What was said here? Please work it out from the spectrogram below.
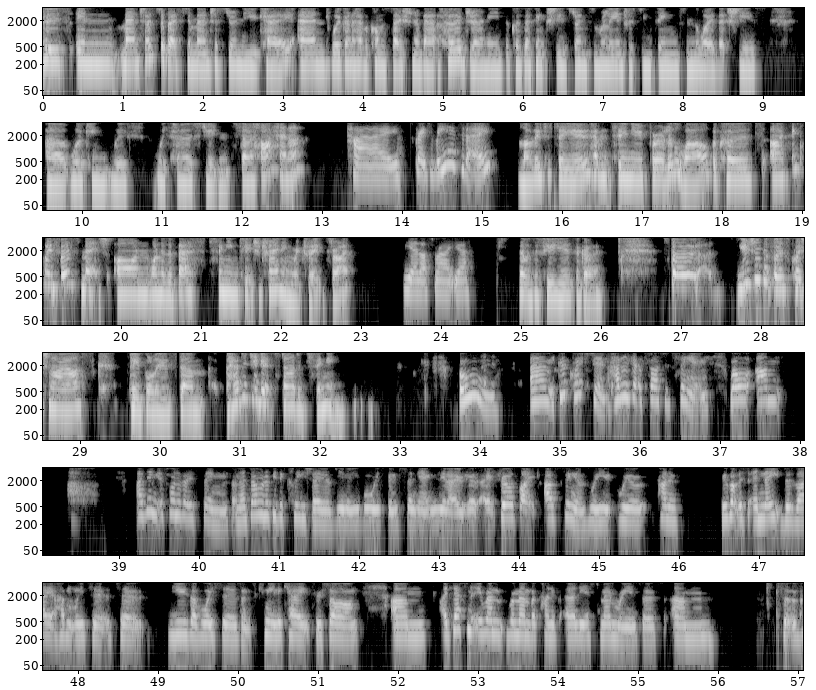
who's in Manchester, based in Manchester in the UK, and we're going to have a conversation about her journey because I think she's doing some really interesting things in the way that she's uh, working with with her students. So, hi, Hannah. Hi, it's great to be here today. Lovely to see you. Haven't seen you for a little while because I think we first met on one of the BAST singing teacher training retreats, right? Yeah, that's right. Yeah. That was a few years ago. So, usually the first question I ask people is um, how did you get started singing? Oh, um, good question. How did I get started singing? Well, um, I think it's one of those things, and I don't want to be the cliche of you know you've always been singing. You know, it, it feels like as singers we we're kind of we've got this innate desire, haven't we, to to use our voices and to communicate through song. Um, I definitely rem- remember kind of earliest memories of um, sort of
